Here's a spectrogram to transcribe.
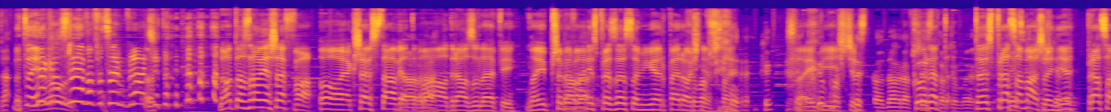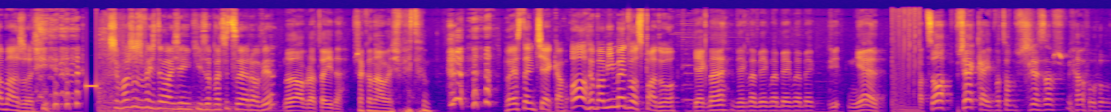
No, No to jak no. rozlewa po całym blacie to... No to zdrowie szefa. O, jak szef stawia, to Dobra. o, od razu lepiej. No i przebywanie Dobra. z prezesem i RP rośnie. Chyba, Tutaj. chyba Zajebiście. wszystko, dobra, Kurna, wszystko to, to jest praca marzeń, nie? Praca marzeń. Czy możesz wejść do łazienki i zobaczyć, co ja robię? No dobra, to idę. Przekonałeś mnie tym. Bo jestem ciekaw. O, chyba mi mydło spadło. Biegnę, biegnę, biegnę, biegnę, biegnę. Nie, A co? Czekaj, bo to źle zabrzmiało.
